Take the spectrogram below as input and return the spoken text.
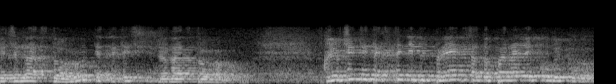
від 18 грудня 2012 року. Включити текстильні підприємства до переліку вик-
